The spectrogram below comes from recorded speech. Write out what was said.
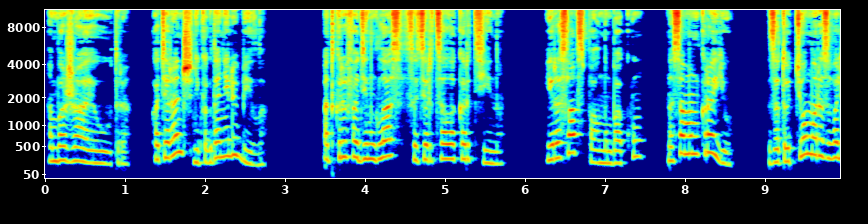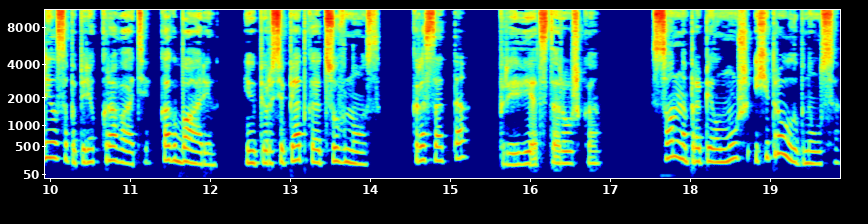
Обожаю утро, хотя раньше никогда не любила. Открыв один глаз, созерцала картину, Ярослав спал на боку, на самом краю, зато Тёма развалился поперек кровати, как барин, и уперся пяткой отцу в нос. Красота! «Привет, старушка!» Сонно пропел муж и хитро улыбнулся.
